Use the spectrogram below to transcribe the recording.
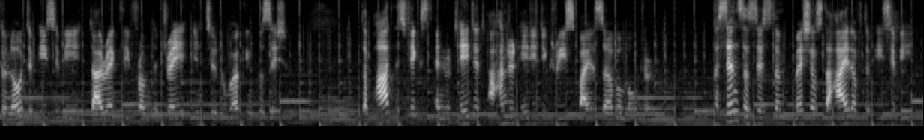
to load the PCB directly from the tray into the working position. The part is fixed and rotated 180 degrees by a servo motor. A sensor system measures the height of the PCB.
